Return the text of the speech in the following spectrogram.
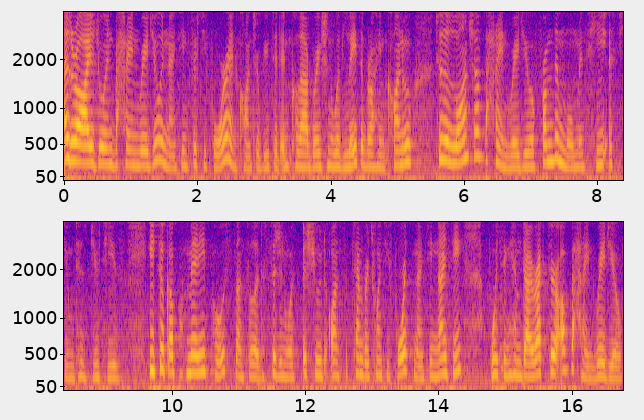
Al Ra'i joined Bahrain Radio in 1954 and contributed in collaboration with late Ibrahim Kanu to the launch of Bahrain Radio from the moment he assumed his duties. He took up many posts until a decision was issued on September 24, 1990, appointing him director of Bahrain Radio.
